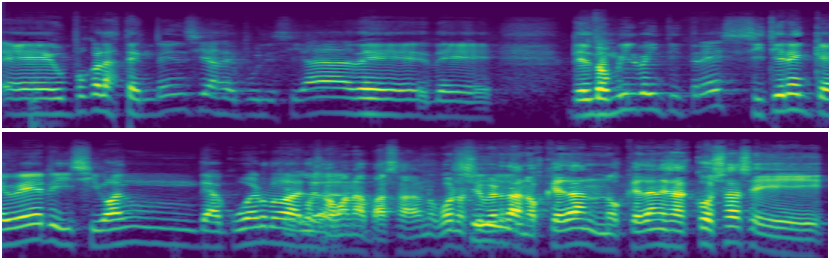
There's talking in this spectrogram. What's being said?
eh, un poco las tendencias de publicidad de, de- del 2023, si tienen que ver y si van de acuerdo ¿Qué a lo- cosas van a pasar? no? Bueno, sí, Sí. es verdad, nos quedan, nos quedan esas cosas. eh,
